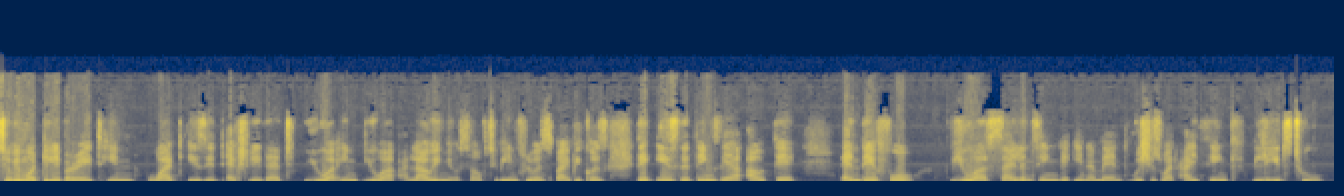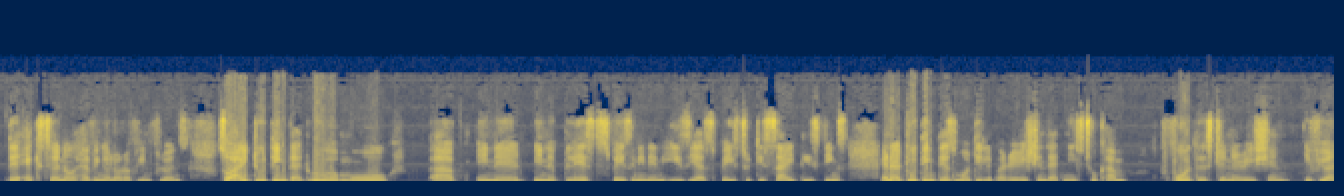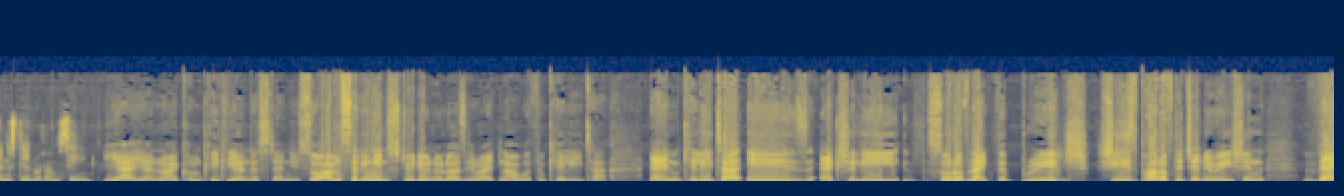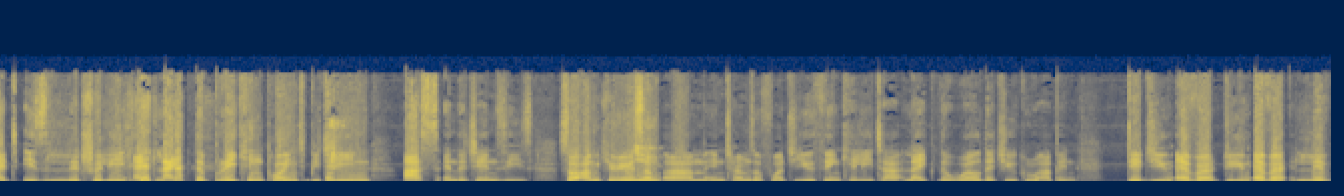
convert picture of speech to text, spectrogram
to be more deliberate in what is it actually that you are in you are allowing yourself to be influenced by, because there is the things that are out there, and therefore you are silencing the inner man, which is what I think leads to the external having a lot of influence. So I do think that we were more uh, in a in a blessed space and in an easier space to decide these things. And I do think there's more deliberation that needs to come for this generation, if you understand what I'm saying. Yeah, yeah, no, I completely understand you. So I'm sitting in studio Nolwazi right now with Ukelita. And Kelita is actually sort of like the bridge. She's part of the generation that is literally at like the breaking point between us and the Gen Zs. So I'm curious yeah. of, um, in terms of what you think, Kelita, like the world that you grew up in. Did you ever, do you ever live,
